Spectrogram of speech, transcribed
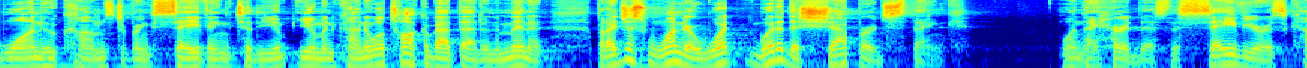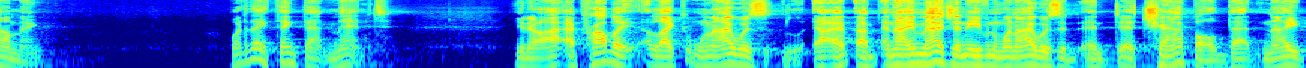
one who comes to bring saving to the humankind. And we'll talk about that in a minute. But I just wonder what, what did the shepherds think when they heard this? The Savior is coming. What did they think that meant? You know, I, I probably, like when I was, I, I, and I imagine even when I was at, at, at, chapel that night,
